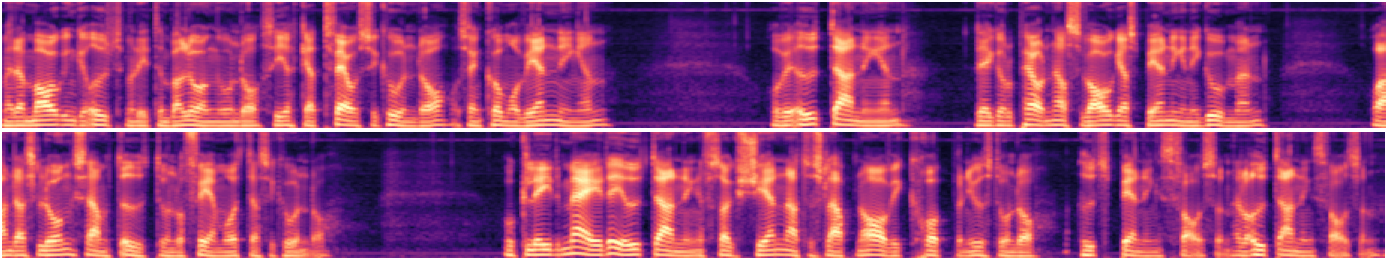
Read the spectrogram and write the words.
medan magen går ut som en liten ballong under cirka två sekunder och sen kommer vändningen. Och vid utandningen lägger du på den här svaga spänningen i gommen och andas långsamt ut under 5-8 sekunder. Och glid med i utandningen. Försök känna att du slappnar av i kroppen just under utspänningsfasen eller utandningsfasen.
